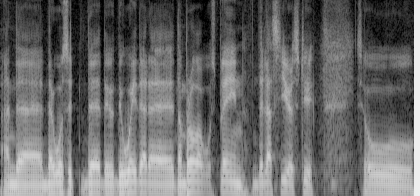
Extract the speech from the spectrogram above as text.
and uh, there was it, the, the the way that uh, Dombrova was playing the last years too. So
